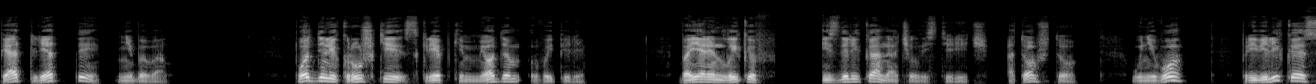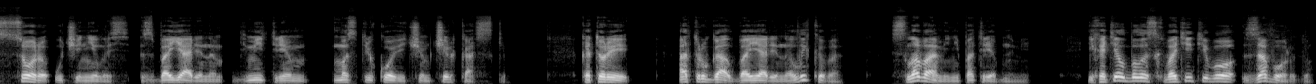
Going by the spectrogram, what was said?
Пять лет ты не бывал. Подняли кружки с крепким медом, выпили. Боярин Лыков издалека начал вести речь о том, что у него превеликая ссора учинилась с боярином Дмитрием Мастрюковичем Черкасским, который отругал боярина Лыкова словами непотребными и хотел было схватить его за бороду.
